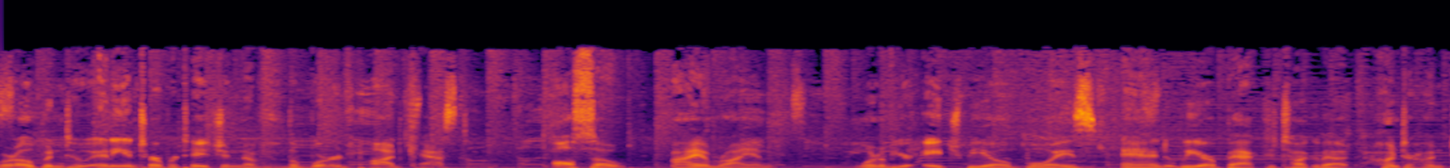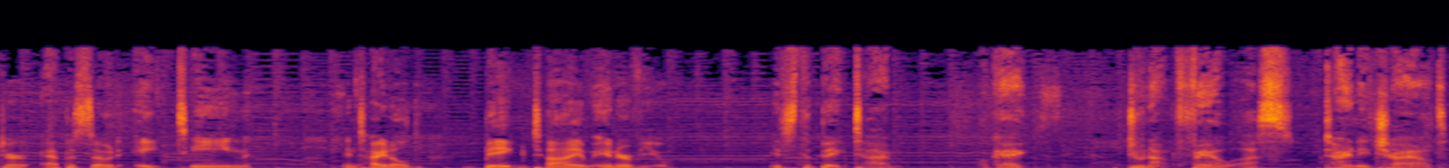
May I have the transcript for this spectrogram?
We're open to any interpretation of the word podcast. Also, I am Ryan, one of your HBO boys, and we are back to talk about Hunter Hunter episode 18 entitled Big Time Interview. It's the big time, okay? Do not fail us, tiny child.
